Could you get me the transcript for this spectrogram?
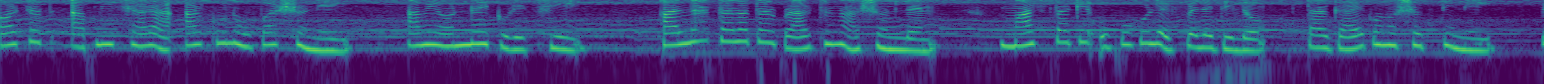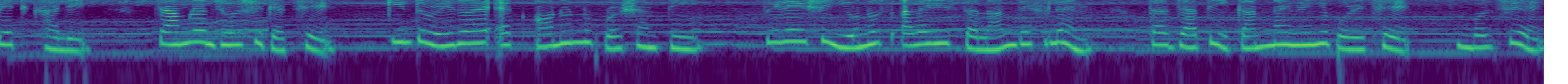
অর্থাৎ আপনি ছাড়া আর কোনো উপাস্য নেই। আমি অন্যায় করেছি। আল্লাহ তালা তার প্রার্থনা শুনলেন। মাছ তাকে উপকূলে ফেলে দিল। তার গায়ে কোনো শক্তি নেই। পেট খালি। চামড়া ঝলসে গেছে। কিন্তু হৃদয়ে এক অনন্য প্রশান্তি। ফিরে এসে ইউনুস আলাইহিসাল্লাম দেখলেন, তার জাতি কান্নায় ভেঙে পড়েছে। বলছে,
